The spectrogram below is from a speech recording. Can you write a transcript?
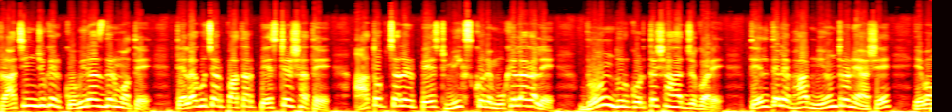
প্রাচীন যুগের কবিরাজদের মতে, তেলাগুচার পাতার পেস্টের সাথে আতপ চালের পেস্ট মিক্স করে মুখে লাগালে ব্রণ দূর করতে সাহায্য করে। তেলতেলে ভাব নিয়ন্ত্রণে আসে এবং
